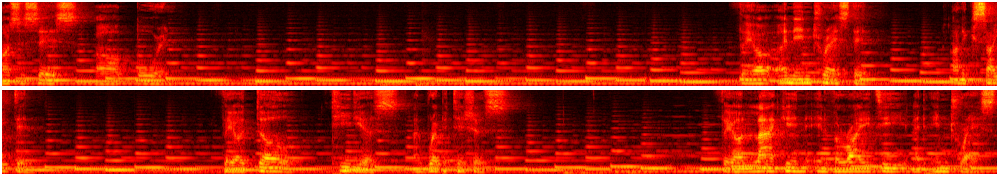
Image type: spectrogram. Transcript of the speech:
narcissists are boring. They are uninteresting, unexciting. They are dull, tedious, and repetitious. They are lacking in variety and interest.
